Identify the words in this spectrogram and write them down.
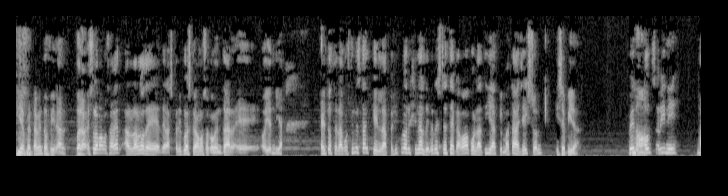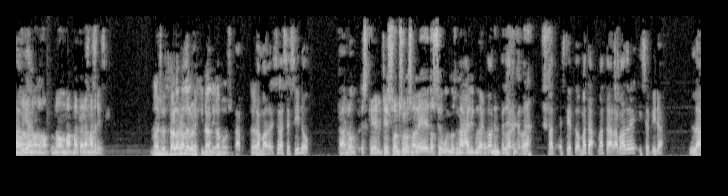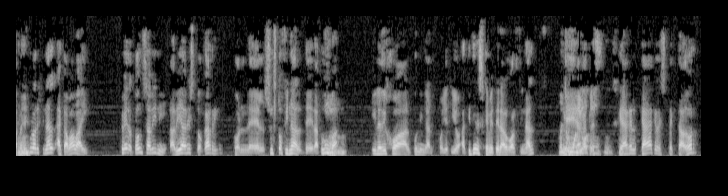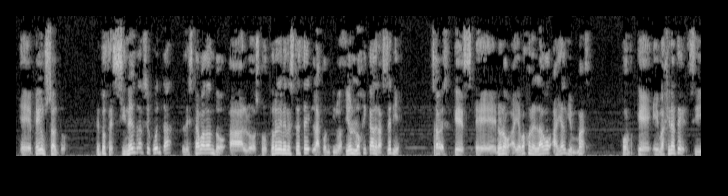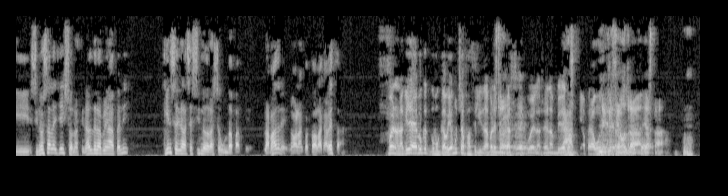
y enfrentamiento final. Bueno, eso lo vamos a ver a lo largo de, de las películas que vamos a comentar eh, hoy en día. Entonces, la cuestión está en que la película original de Viernes 13 acababa con la tía que mata a Jason y se pira. Pero No. Tom Savini No, había no, no, no, no, ma- mata a la madre. No, eso está hablando del original, digamos. La, la madre es el asesino. Claro, es que el Jason solo sale dos segundos en la Ah, película, perdón, realmente. perdón, Es cierto, mata, mata a la madre y se pira. La película original acababa ahí. Pero Tom Savini había visto Carrie con el susto final de la tumba Mm. y le dijo al Cunningham, oye tío, aquí tienes que meter algo al final Mete un que haga que, que haga, el- que haga que el espectador eh, pegue un salto. Entonces, sin él darse cuenta, le estaba dando a los productores de Viernes 13 la continuación lógica de la serie. ¿Sabes? Que es, eh, no, no, ahí abajo en el lago hay alguien más. Porque imagínate, si, si no sale Jason al final de la primera peli, ¿quién sería el asesino de la segunda parte? ¿La madre? No, le han cortado la cabeza. Bueno, en aquella época como que había mucha facilidad para inventarse Sí. secuelas, ¿eh? También. Ah, tío, pero muy- Le crece pero muy otra, ya está.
